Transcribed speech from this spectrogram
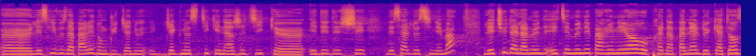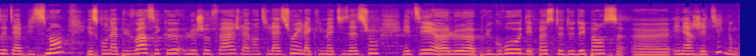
Leslie vous a parlé donc du diagnostic énergétique et des déchets des salles de cinéma. L'étude, elle a été menée par Eneor auprès d'un panel de 14 établissements et ce qu'on a pu voir, c'est que le chauffage, la ventilation et la climatisation étaient le plus gros des postes de dépenses énergétiques, donc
